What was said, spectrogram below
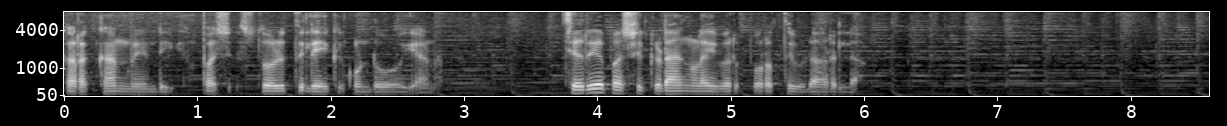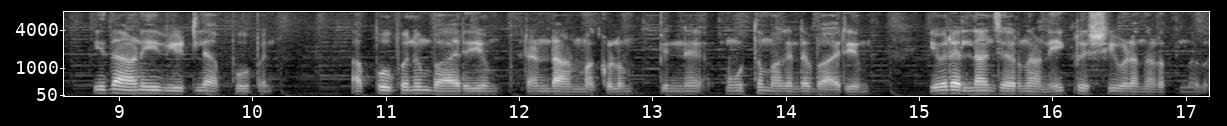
കറക്കാൻ വേണ്ടി പശു തൊഴുത്തിലേക്ക് കൊണ്ടുപോവുകയാണ്. ചെറിയ പശുക്കിടാങ്ങളെ ഇവർ പുറത്തു വിടാറില്ല. ഇതാണ് ഈ വീട്ടിലെ അപ്പൂപ്പൻ. അപ്പൂപ്പനും ഭാര്യയും രണ്ടാൺമക്കളും പിന്നെ മൂത്ത മകന്റെ ഭാര്യയും ഇവരെല്ലാം ചേർന്നാണ് ഈ കൃഷി ഇവിടെ നടത്തുന്നത്.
